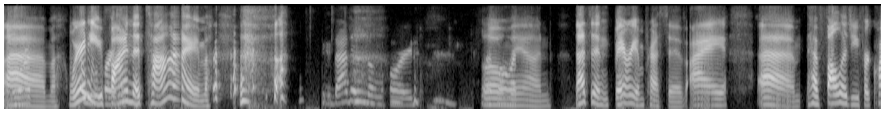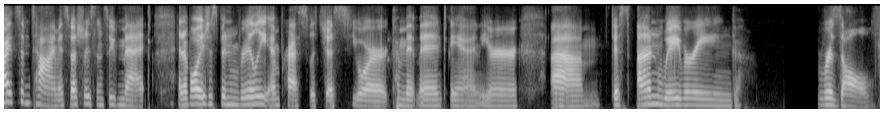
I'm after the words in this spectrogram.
Um, where do you find the time? that is the Lord. That's oh man, that's in, very impressive. I um, have followed you for quite some time, especially since we've met, and I've always just been really impressed with just your commitment and your um, just unwavering resolve.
